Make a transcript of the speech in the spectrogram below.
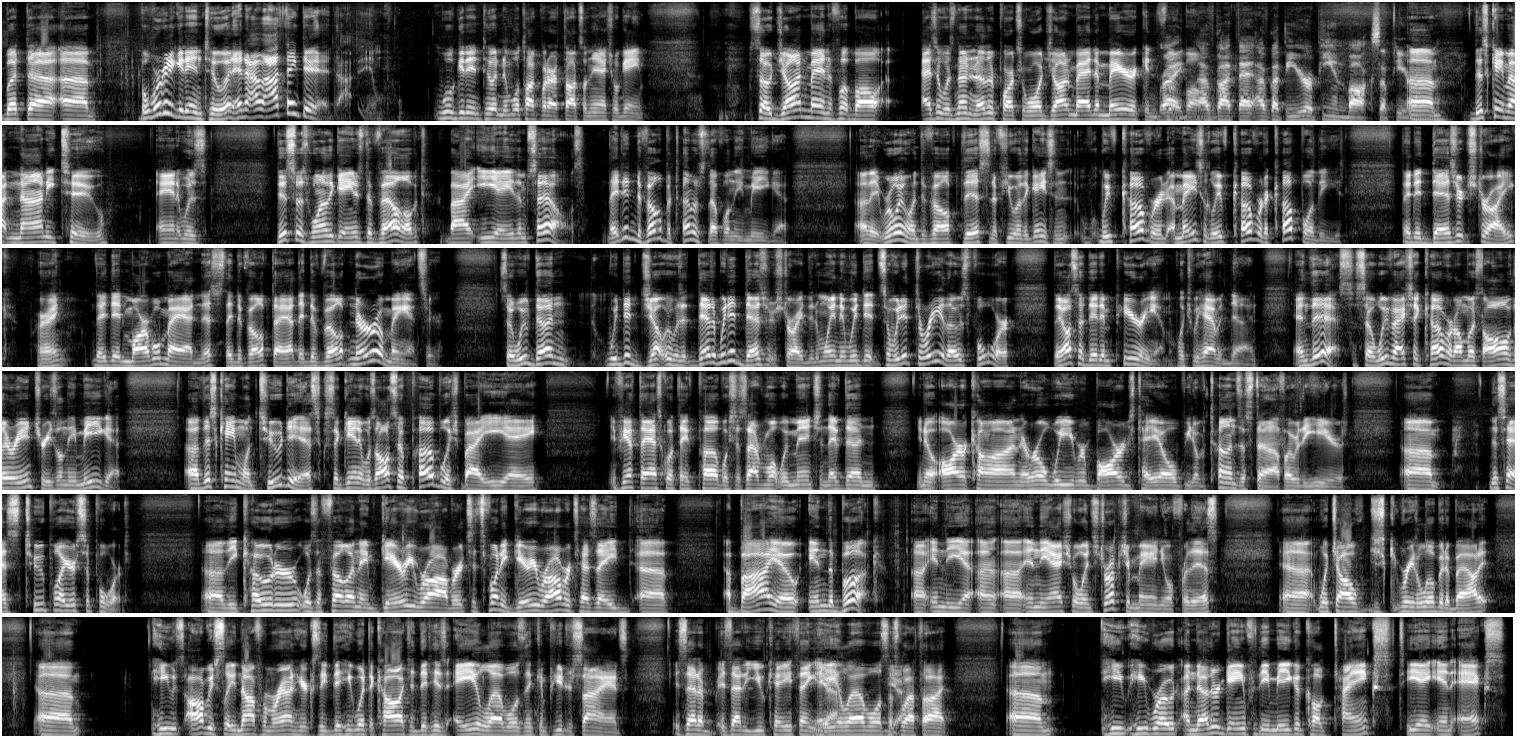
But uh, um, but we're gonna get into it, and I, I think that uh, we'll get into it, and then we'll talk about our thoughts on the actual game. So John Madden football, as it was known in other parts of the world, John Madden American right. football. I've got that. I've got the European box up here. Um, this came out in '92, and it was this was one of the games developed by EA themselves. They didn't develop a ton of stuff on the Amiga. Uh, they really only developed this and a few other games, and we've covered amazingly. We've covered a couple of these. They did Desert Strike, right? They did Marble Madness. They developed that. They developed Neuromancer. So we've done. We did. ju- Was it? We did Desert Strike, didn't we? And then we did. So we did three of those four. They also did Imperium, which we haven't done, and this. So we've actually covered almost all of their entries on the Amiga. Uh, this came on two discs. Again, it was also published by EA. If you have to ask what they've published, aside from what we mentioned, they've done, you know, Archon, Earl Weaver, Bard's Tale, you know, tons of stuff over the years. Um, this has two player support. Uh, the coder was a fellow named Gary Roberts. It's funny, Gary Roberts has a uh, a bio in the book, uh, in the uh, uh, in the actual instruction manual for this, uh, which I'll just read a little bit about it. Um, he was obviously not from around here because he did he went to college and did his A levels in computer science. Is that a is that a UK thing? Yeah. A levels. That's Yeah. what I thought. Um, he he wrote another game for the Amiga called Tanks T A N X.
